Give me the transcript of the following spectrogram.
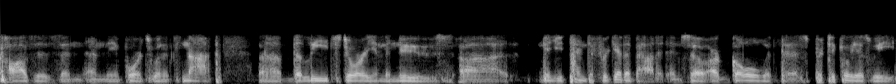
causes and and the importance when it's not uh, the lead story in the news, then you tend to forget about it. And so our goal with this, particularly as we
